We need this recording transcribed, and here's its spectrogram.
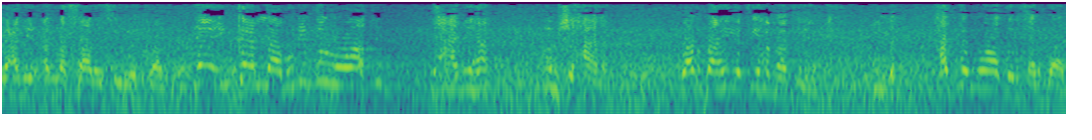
يعني النصارى يصيروا اخوان يعني إن كان لابد يقول مواطن. يعني ها امشي حالك. برضه هي فيها ما فيها. حتى مواطن خربان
